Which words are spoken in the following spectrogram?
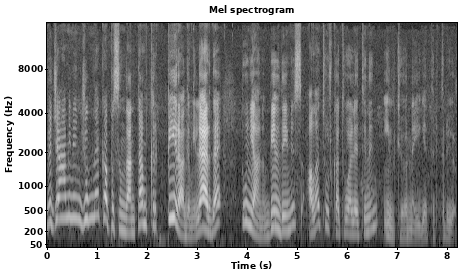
ve caminin cümle kapısından tam 41 adım ileride dünyanın bildiğimiz Alaturka tuvaletinin ilk örneği getirtiriyor.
